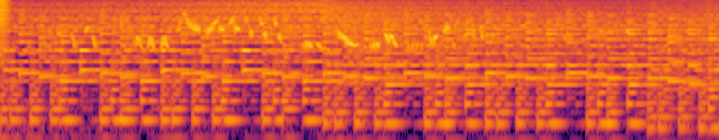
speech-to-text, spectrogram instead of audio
Thank you.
